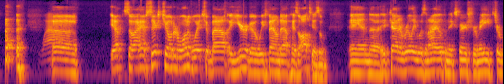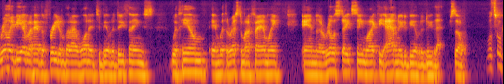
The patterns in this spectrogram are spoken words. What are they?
wow. Uh, yep. So I have six children, one of which about a year ago we found out has autism. And uh, it kind of really was an eye opening experience for me to really be able to have the freedom that I wanted to be able to do things with him and with the rest of my family. And uh, real estate seemed like the avenue to be able to do that. So, well, so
